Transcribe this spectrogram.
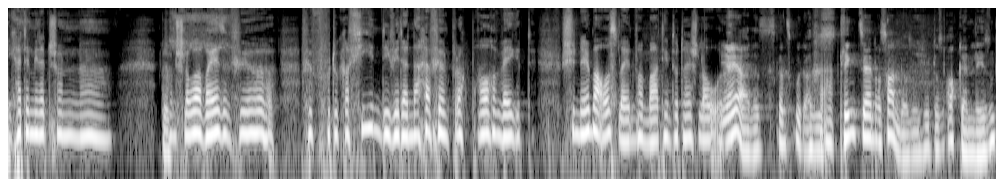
Ich hatte mir das schon, äh, schon schlauerweise für, für Fotografien, die wir dann nachher für einen Blog brauchen, werde schnell mal ausleihen von Martin, total schlau, oder? Ja, ja, das ist ganz gut. Also es klingt sehr interessant. Also ich würde das auch gerne lesen,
